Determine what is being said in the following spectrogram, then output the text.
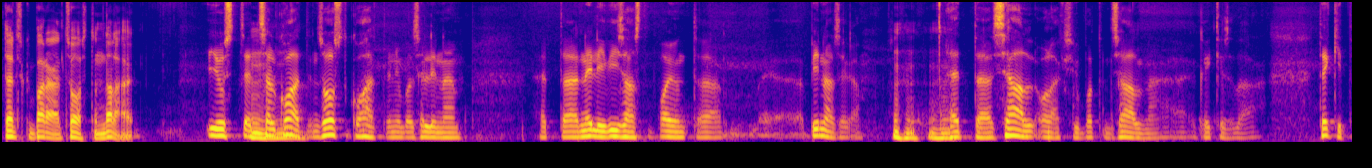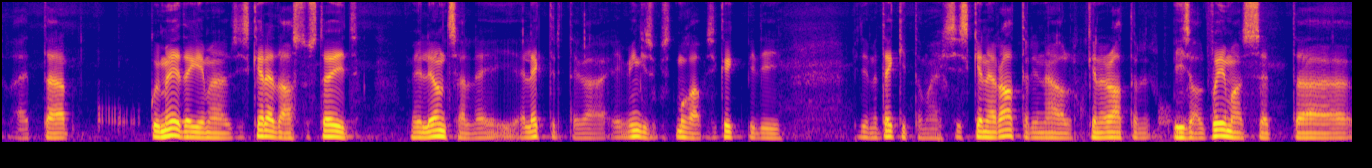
ta on niisugune parajalt soostunud ala. just, et seal mm -hmm. kohati on soost, kohati on juba selline, et äh, neli-viis aastat vajunud pinnasega mm. -hmm. et seal oleks ju potentsiaalne kõike seda tekitada, et kui meie tegime siis keretaastustöid meil ei olnud seal ei elektrit ega ei mingisuguseid mugavusi, kõik pidi, pidime tekitama, ehk siis generaatori näol, generaator piisavalt võimas, et äh,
